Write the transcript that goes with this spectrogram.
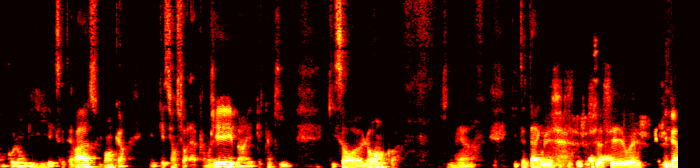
en Colombie, etc. Souvent, quand il y a une question sur la plongée, ben, il y a quelqu'un qui, qui sort Laurent, quoi, qui, met qui te tag. Oui, je, suis assez. Ouais, je, super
